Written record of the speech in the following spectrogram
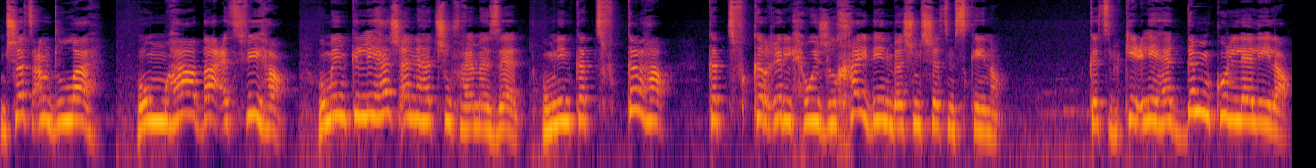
مشات عند الله. امها ضاعت فيها. وما يمكن ليهاش أنها تشوفها مازال. ومنين كتفكرها؟ كتفكر غير الحوايج الخايبين باش مشات مسكينة. كتبكي عليها الدم كل ليلة.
